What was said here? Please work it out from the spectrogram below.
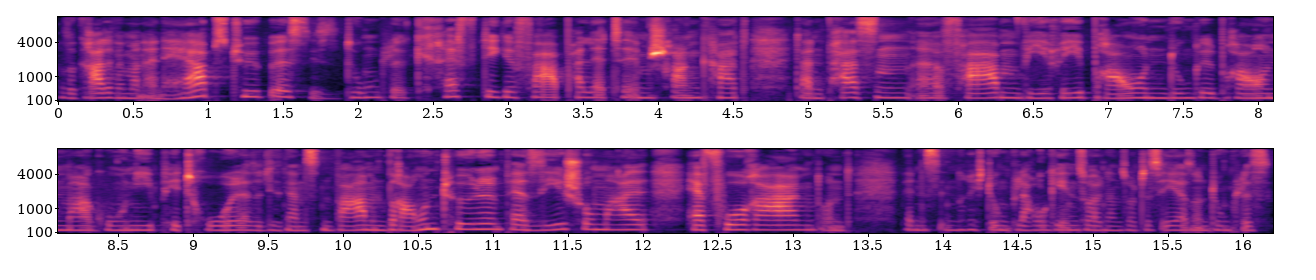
Also gerade wenn man ein Herbsttyp ist, diese dunkle, kräftige Farbpalette im Schrank hat, dann passen äh, Farben wie Rehbraun, Dunkelbraun, Margoni, Petrol, also diese ganzen warmen Brauntöne per se schon mal hervorragend. Und wenn es in Richtung Blau gehen soll, dann sollte es eher so ein dunkles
